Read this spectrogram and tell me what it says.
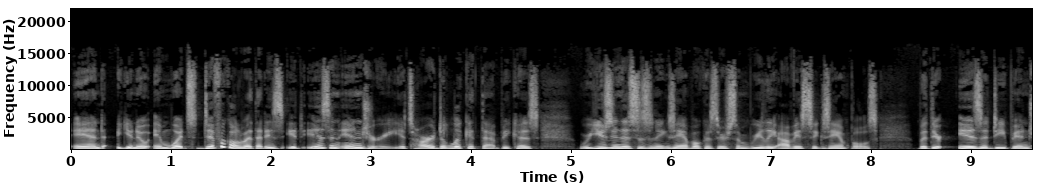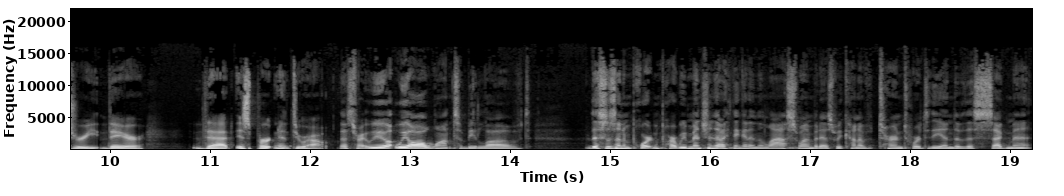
and you know, and what's difficult about that is it is an injury. It's hard to look at that because we're using this as an example because there's some really obvious examples, but there is a deep injury there that is pertinent throughout. That's right. We we all want to be loved. This is an important part. We mentioned that I think in the last one, but as we kind of turn towards the end of this segment,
